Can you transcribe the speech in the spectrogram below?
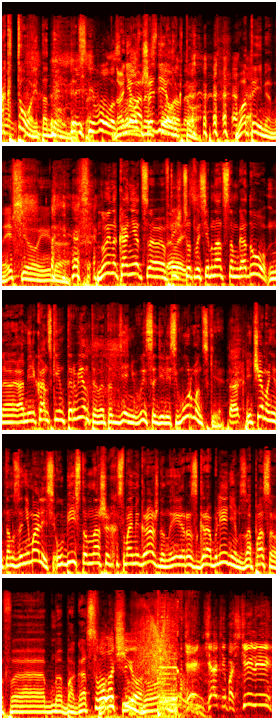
а и- кто это долбится? да не ваше дело стороны. кто. Вот именно, и все, и да. Ну и, наконец, э, в Давайте. 1918 году э, американские интервенты в этот день высадились в Мурманске. Так. И чем они там занимались? Убийством наших с вами граждан и разграблением запасов э, богатств. Сволочье. День дяди Бастилии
